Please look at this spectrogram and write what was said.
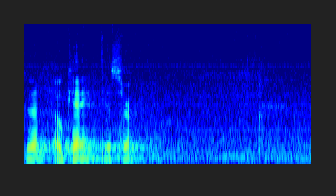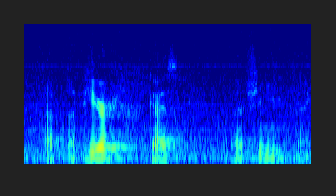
good, okay, yes, sir. Up, up here, guys. Uh, Shinyi, thanks.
